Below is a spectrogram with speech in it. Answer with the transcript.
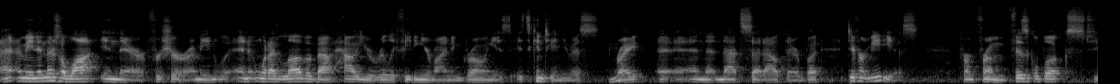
I, I mean, and there's a lot in there for sure. I mean, and what I love about how you're really feeding your mind and growing is it's continuous, Mm-hmm. right? A- a- And, then that's set out there, but different medias. From, from physical books to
